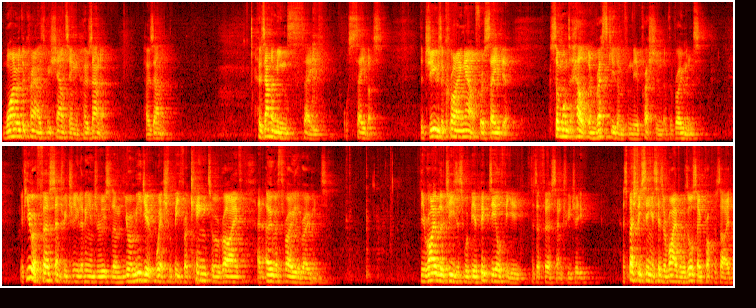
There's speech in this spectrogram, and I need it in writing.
Why would the crowds be shouting, Hosanna? Hosanna. Hosanna means save or save us. The Jews are crying out for a saviour, someone to help and rescue them from the oppression of the Romans. If you were a first century Jew living in Jerusalem, your immediate wish would be for a king to arrive and overthrow the Romans. The arrival of Jesus would be a big deal for you as a first century Jew, especially seeing as his arrival was also prophesied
